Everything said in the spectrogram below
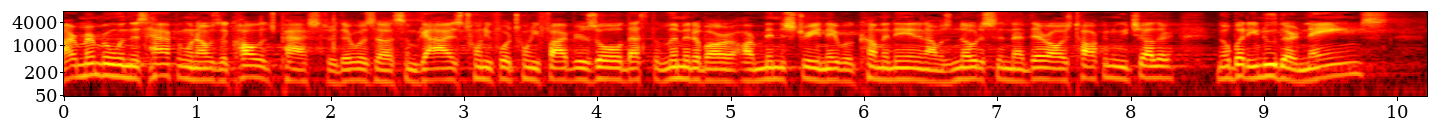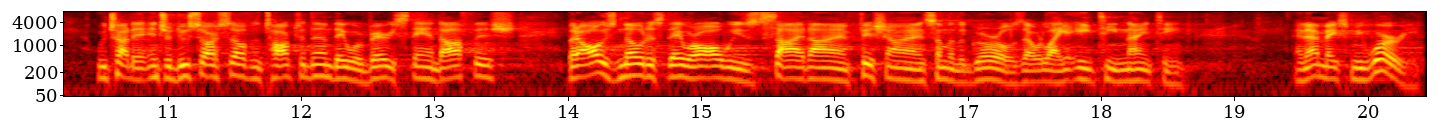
i remember when this happened when i was a college pastor. There was uh, some guys 24 25 years old. That's the limit of our, our ministry and they were coming in and i was noticing that they're always talking to each other. Nobody knew their names. We tried to introduce ourselves and talk to them. They were very standoffish but I always noticed they were always side eyeing, fish eyeing some of the girls that were like 18, 19. And that makes me worried.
